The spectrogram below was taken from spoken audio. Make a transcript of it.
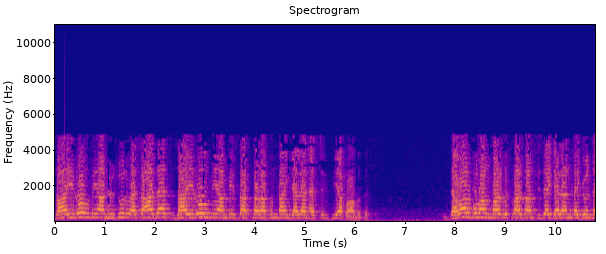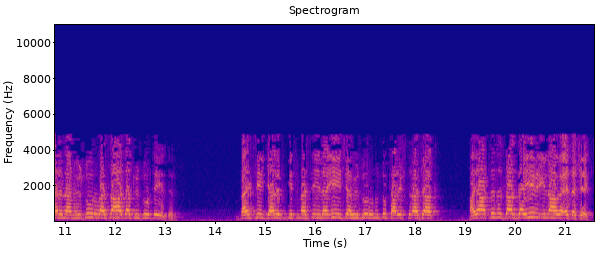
Zail olmayan huzur ve saadet, zail olmayan bir zat tarafından gelen esintiye bağlıdır. Zeval bulan varlıklardan size gelen ve gönderilen huzur ve saadet huzur değildir belki gelip gitmesiyle iyice huzurunuzu karıştıracak, hayatınıza zehir ilave edecek,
